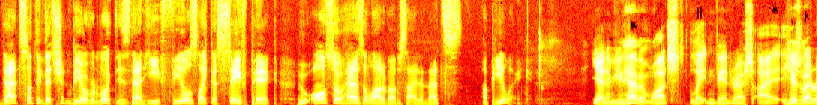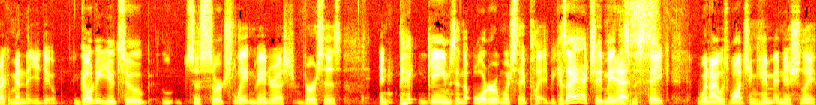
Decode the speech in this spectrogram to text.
that's something that shouldn't be overlooked is that he feels like a safe pick who also has a lot of upside, and that's appealing. Yeah, and if you haven't watched Leighton Vander Esch, I here's what I recommend that you do: go to YouTube, to search Leighton Vander Esch versus and pick games in the order in which they played. Because I actually made yes. this mistake when I was watching him initially.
